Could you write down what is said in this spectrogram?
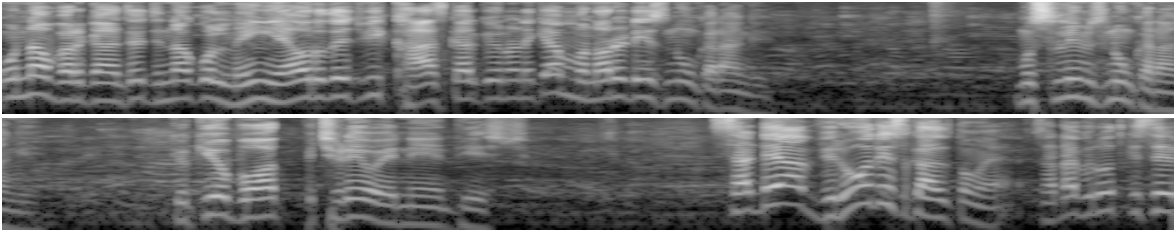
ਉਹਨਾਂ ਵਰਗਾਂ 'ਚ ਜਿਨ੍ਹਾਂ ਕੋਲ ਨਹੀਂ ਹੈ ਔਰ ਉਹਦੇ 'ਚ ਵੀ ਖਾਸ ਕਰਕੇ ਉਹਨਾਂ ਨੇ ਕਿਹਾ ਮਨੋਰਿਟੀਜ਼ ਨੂੰ ਕਰਾਂਗੇ। ਮੁਸਲਿਮਸ ਨੂੰ ਕਰਾਂਗੇ ਕਿਉਂਕਿ ਉਹ ਬਹੁਤ ਪਿਛੜੇ ਹੋਏ ਨੇ ਦੇਸ਼ 'ਚ। ਸਾਡਾ ਵਿਰੋਧ ਇਸ ਗੱਲ ਤੋਂ ਹੈ ਸਾਡਾ ਵਿਰੋਧ ਕਿਸੇ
